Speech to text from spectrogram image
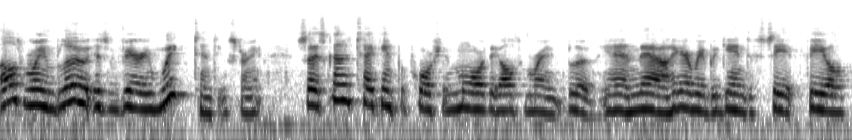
Ultramarine blue is a very weak tinting strength. So it's going to take in proportion more of the ultramarine blue. And now here we begin to see it feel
